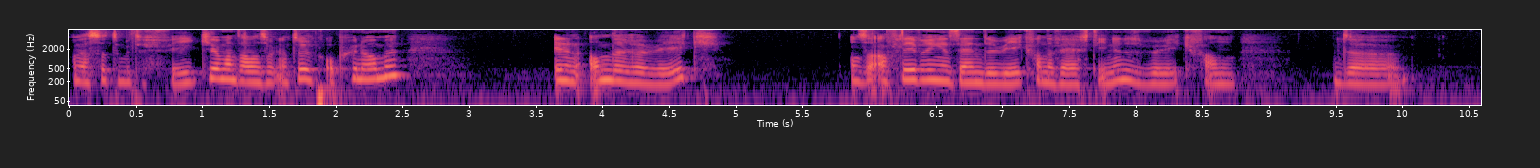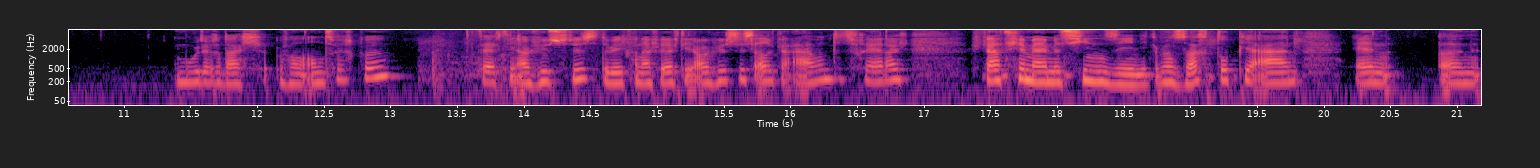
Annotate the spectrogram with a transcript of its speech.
om dat zo te moeten faken. Want dat was ook natuurlijk opgenomen in een andere week. Onze afleveringen zijn de week van de 15e, dus de week van de moederdag van Antwerpen. 15 augustus, de week van 15 augustus, elke avond tot vrijdag, gaat je mij misschien zien. Ik heb een zwart topje aan en een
